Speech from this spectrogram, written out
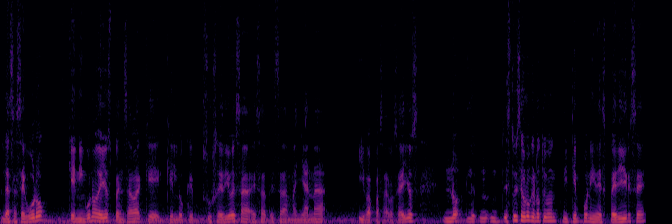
les aseguro que ninguno de ellos pensaba que, que lo que sucedió esa, esa, esa, mañana iba a pasar. O sea, ellos no, estoy seguro que no tuvieron ni tiempo ni despedirse,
